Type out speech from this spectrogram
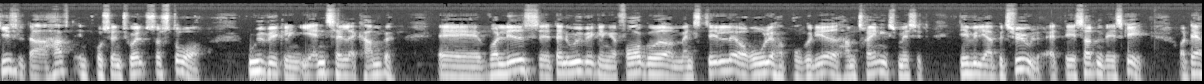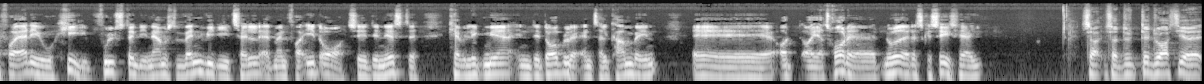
Gissel, der har haft en procentuelt så stor udvikling i antal af kampe øh, hvorledes øh, den udvikling er foregået, om man stille og roligt har progrederet ham træningsmæssigt, det vil jeg betvivle, at det er sådan, det er sket. Og derfor er det jo helt fuldstændig nærmest vanvittige tal, at man fra et år til det næste kan vel ikke mere end det dobbelte antal kampe ind. Øh, og, og jeg tror, at noget af det skal ses her i. Så, så det du også siger,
